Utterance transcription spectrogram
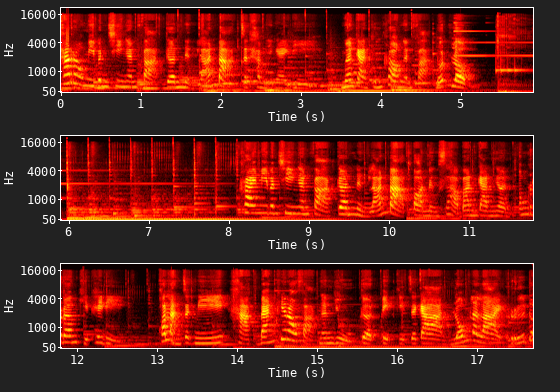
ถ้าเรามีบัญชีเงินฝากเกิน 1 ล้านบาทจะทำยังไงดี เมื่อการคุ้มครองเงินฝากลดลง ใครมีบัญชีเงินฝากเกิน 1 ล้านบาทต่อหนึ่งสถาบันการเงินต้องเริ่มคิดให้ดี เพราะหลังจากนี้หากแบงค์ที่เราฝากเงินอยู่เกิดปิดกิจการ ล้มละลาย หรือโด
